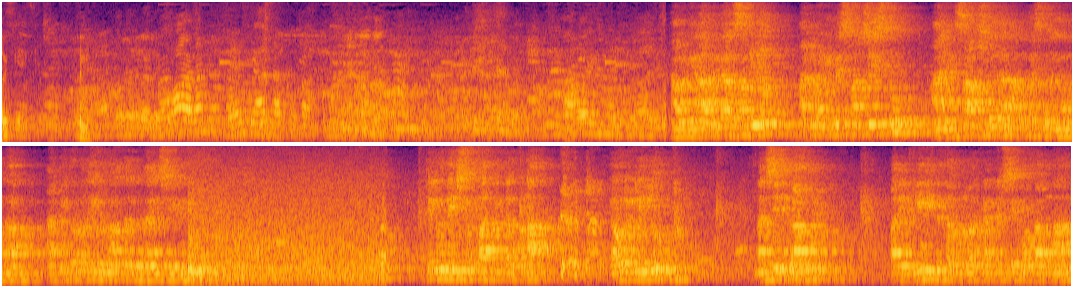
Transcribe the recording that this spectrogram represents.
ఓకే అటువంటి క్రిస్మస్ చేస్తూ ఆయన సాక్షులుగా నమ్మకస్తులుగా ఉన్నాము తెలుగుదేశం పార్టీ తరఫున గౌరవనీయులు నజీర్ గారు మరి టీడీపీ తరఫున వారికి కంటెస్ట్ చేయబోతా ఉన్నాను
